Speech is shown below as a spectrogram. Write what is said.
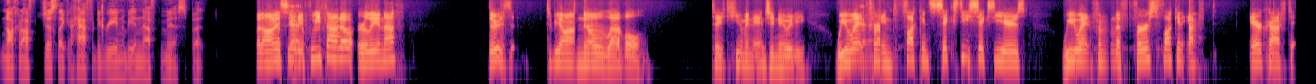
knock it off just like a half a degree and it'd be enough to miss. But But honestly, Yeah. if we found out early enough, there's, to be honest, no level to human ingenuity. We went Yeah. from in fucking 66 years, we went from the first fucking aft- aircraft to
